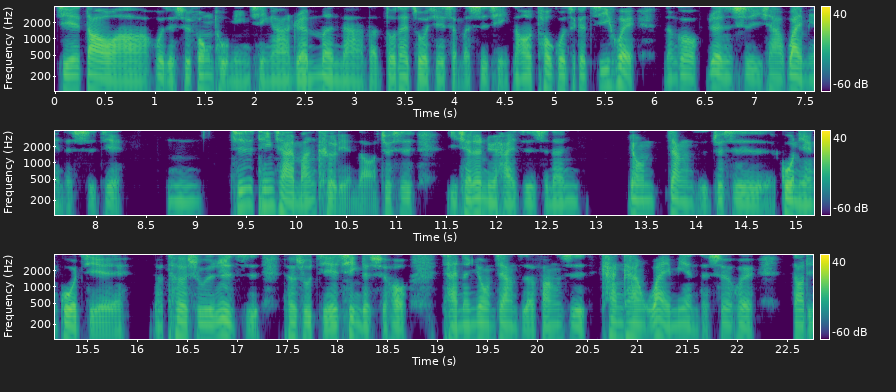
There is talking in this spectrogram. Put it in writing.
街道啊，或者是风土民情啊，人们啊，都都在做些什么事情，然后透过这个机会，能够认识一下外面的世界。嗯，其实听起来蛮可怜的，哦，就是以前的女孩子只能用这样子，就是过年过节。有特殊的日子、特殊节庆的时候，才能用这样子的方式看看外面的社会到底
